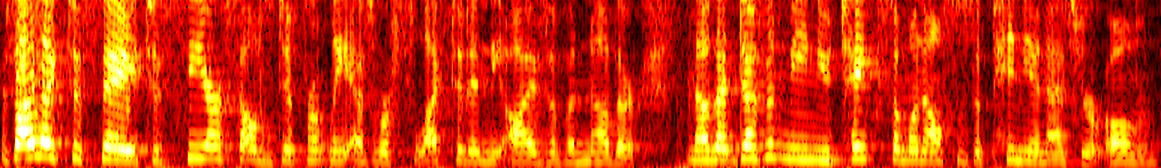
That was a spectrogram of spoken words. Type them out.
as I like to say, to see ourselves differently as reflected in the eyes of another. Now, that doesn't mean you take someone else's opinion as your own.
